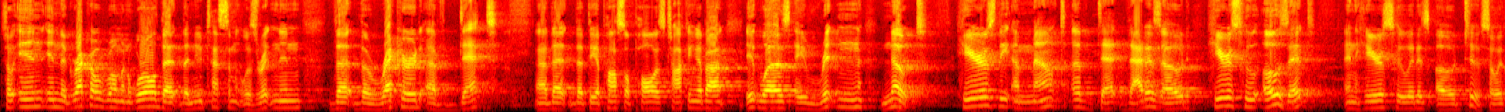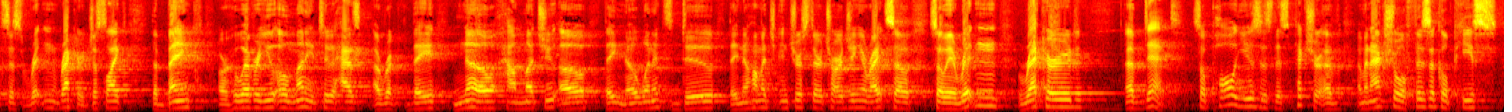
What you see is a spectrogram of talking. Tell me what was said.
So, in, in the Greco Roman world that the New Testament was written in, the, the record of debt uh, that, that the Apostle Paul is talking about, it was a written note. Here's the amount of debt that is owed, here's who owes it, and here's who it is owed to. So it's this written record, just like the bank or whoever you owe money to has a rec- they know how much you owe, they know when it's due, they know how much interest they're charging you, right? So so a written record of debt. So Paul uses this picture of, of an actual physical piece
